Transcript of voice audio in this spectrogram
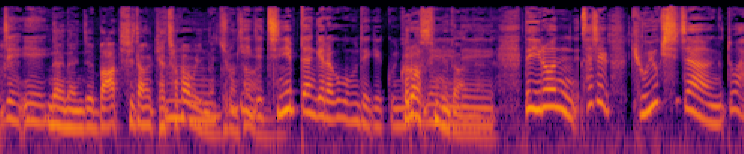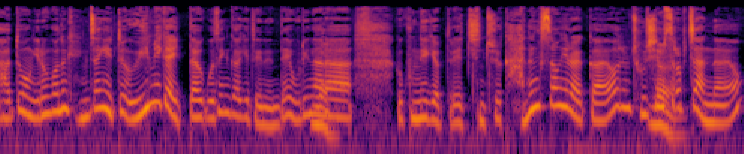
이제 예. 네네 이제 막 시장을 개척하고 음, 있는 초기 그런 이제 진입 단계라고 보면 되겠군요. 그렇습니다. 네, 네. 근데 이런 사실 교육 시장 또 아동 이런 거는 굉장히 또 의미가 있다고 생각이 드는데 우리나라 네. 그 국내 기업들의 진출 가능성이랄까요? 좀 조심스럽지 네. 않나요?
